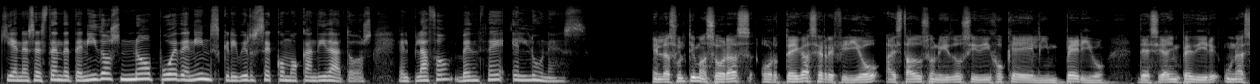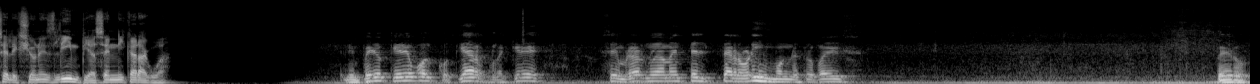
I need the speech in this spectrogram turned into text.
Quienes estén detenidos no pueden inscribirse como candidatos. El plazo vence el lunes. En las últimas horas, Ortega se refirió a Estados Unidos y dijo que el imperio desea impedir unas elecciones limpias en Nicaragua. El imperio quiere boicotear, quiere sembrar nuevamente el terrorismo en nuestro país. Pero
